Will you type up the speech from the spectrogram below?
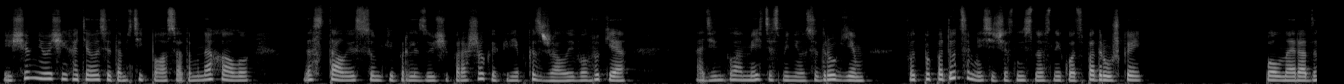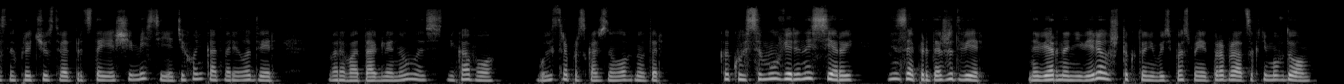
Еще мне очень хотелось отомстить полосатому нахалу. Достала из сумки парализующий порошок и крепко сжала его в руке. Один план мести сменился другим. Вот попадутся мне сейчас несносный кот с подружкой. Полная радостных предчувствий от предстоящей мести, я тихонько отворила дверь. Воровато оглянулась. Никого. Быстро проскользнула внутрь. Какой самоуверенный серый! Не запер даже дверь. Наверное, не верил, что кто-нибудь посмеет пробраться к нему в дом.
